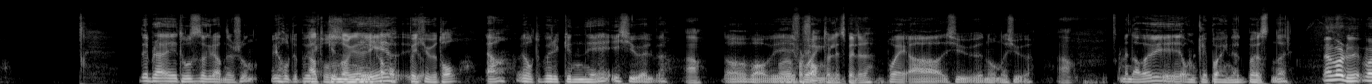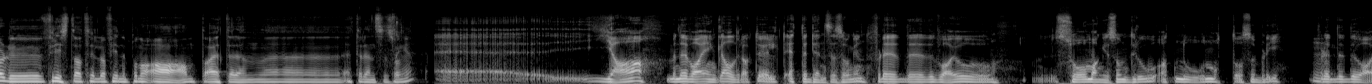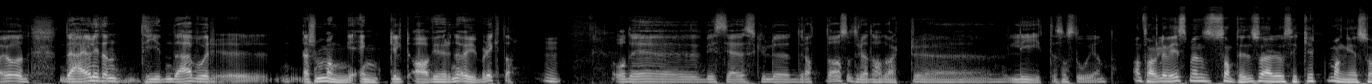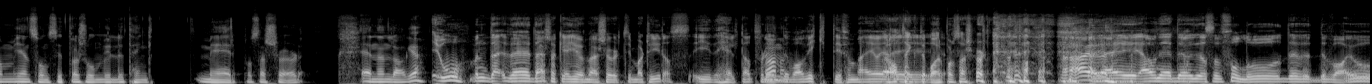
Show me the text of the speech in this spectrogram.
Det ble to sesonger i andredivisjon. Vi holdt jo på å Ja, to rykke rykka ned. opp i 2012. Ja, vi holdt jo på å rykke ned i 2011. Ja, Da var vi Hvor det forsvant vel litt spillere. poeng, ja, 20, noen og 20. Ja. Men da var vi ordentlig poengnedd på høsten der. Men var du, var du frista til å finne på noe annet da etter den, eh, etter den sesongen? Eh, ja, men det var egentlig aldri aktuelt etter den sesongen. For det, det, det var jo så mange som dro at noen måtte også bli. For det, det, var jo, det er jo litt den tiden der hvor eh, det er så mange enkelt avgjørende øyeblikk. da. Mm. Og det, hvis jeg skulle dratt da, så tror jeg det hadde vært uh, lite som sto igjen. Antageligvis, men samtidig så er det jo sikkert mange som i en sånn situasjon ville tenkt mer på seg sjøl enn en laget. Jo, men der, der, der skal ikke jeg gjøre meg sjøl til martyr ass, i det hele tatt. For det, var viktig for meg. Og Men han tenkte bare på seg sjøl. Ja, men det, det, altså Follo, det, det var jo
